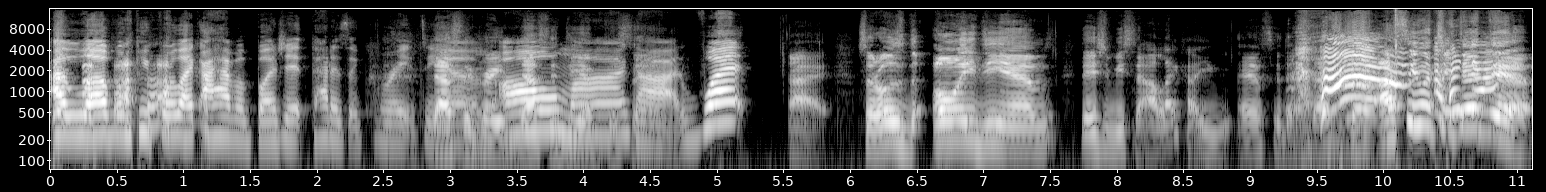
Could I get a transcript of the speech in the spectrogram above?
I love when people are like, I have a budget. That is a great DM. That's a great- that's Oh a DM my percent. God. What? All right. So those are the only DMs they should be saying. I like how you answered that. I see what you did there.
